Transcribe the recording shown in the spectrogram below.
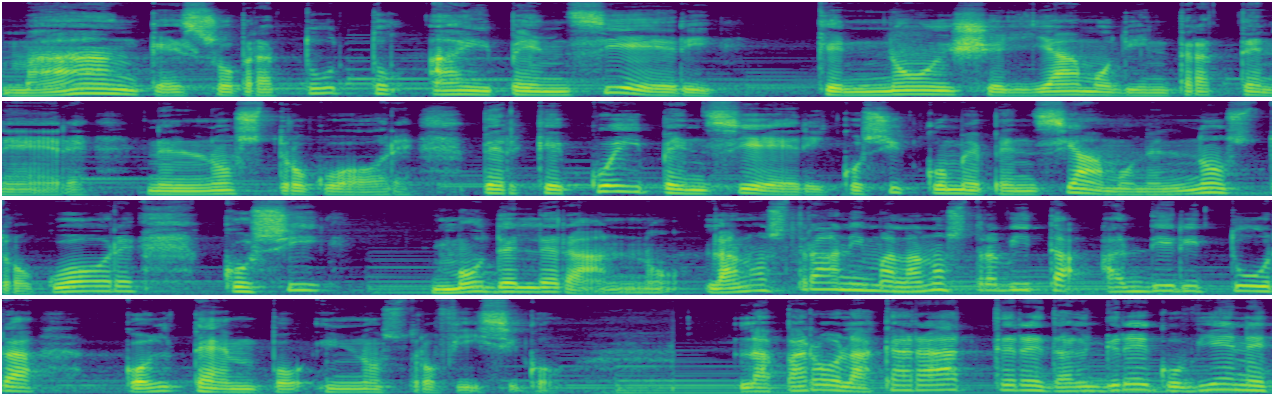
ma anche e soprattutto ai pensieri che noi scegliamo di intrattenere nel nostro cuore, perché quei pensieri, così come pensiamo nel nostro cuore, così modelleranno la nostra anima, la nostra vita, addirittura col tempo il nostro fisico. La parola carattere dal greco viene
